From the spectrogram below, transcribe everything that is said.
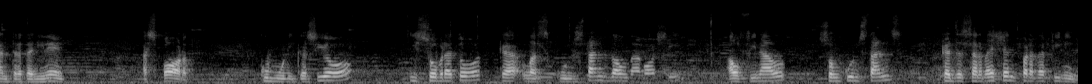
entreteniment, esport, comunicació i sobretot que les constants del negoci al final són constants que ens serveixen per definir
